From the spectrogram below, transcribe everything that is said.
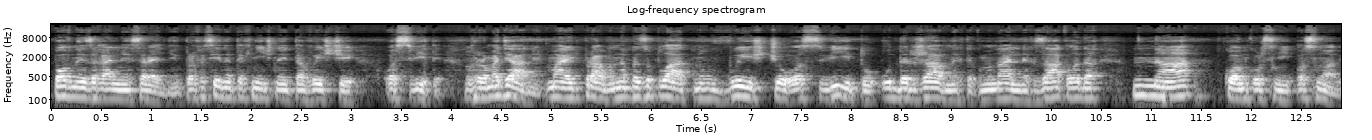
повної загальної середньої, професійно-технічної та вищої освіти. Громадяни мають право на безоплатну вищу освіту у державних та комунальних закладах на конкурсній основі.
